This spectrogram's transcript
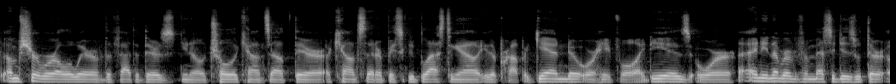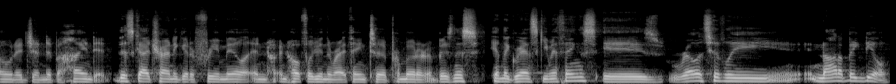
I'm sure we're all aware of the fact that there's, you know, troll accounts out there, accounts that are basically blasting out either propaganda or hateful ideas or any number of different messages with their own agenda behind it. This guy trying to get a free meal and, and hopefully doing the right thing to promote in business in the grand scheme of things is relatively not a big deal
